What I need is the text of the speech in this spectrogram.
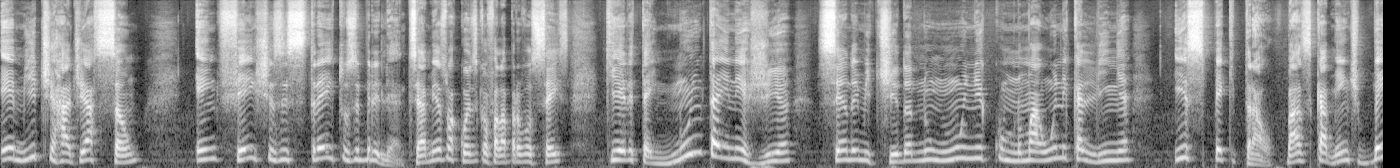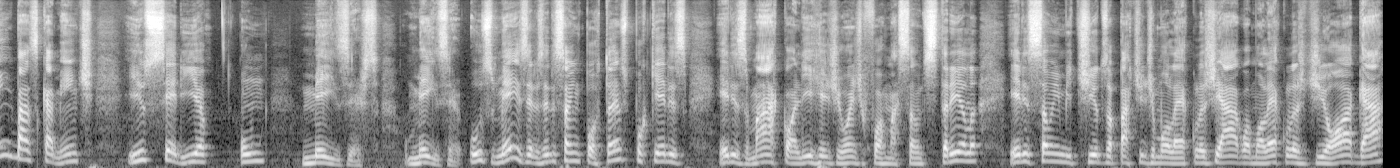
emite radiação em feixes estreitos e brilhantes. É a mesma coisa que eu falar para vocês que ele tem muita energia sendo emitida num único, numa única linha espectral. Basicamente, bem basicamente, isso seria um masers. O maser. Os masers eles são importantes porque eles, eles marcam ali regiões de formação de estrela, eles são emitidos a partir de moléculas de água, moléculas de OH,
